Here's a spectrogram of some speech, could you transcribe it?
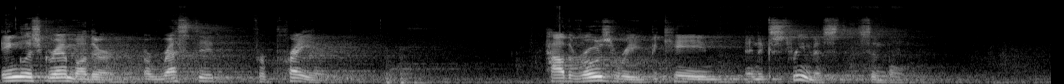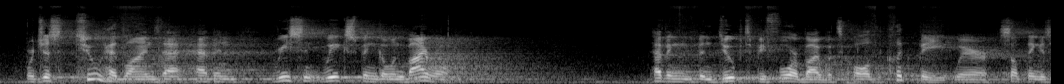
English grandmother arrested for praying. How the rosary became an extremist symbol. Were just two headlines that have in recent weeks been going viral. Having been duped before by what's called clickbait, where something is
